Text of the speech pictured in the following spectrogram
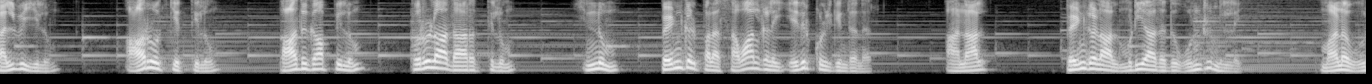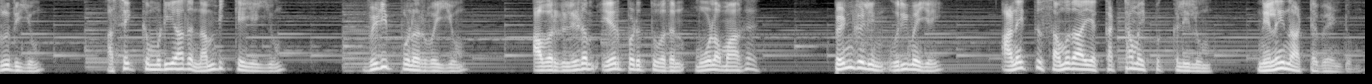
கல்வியிலும் ஆரோக்கியத்திலும் பாதுகாப்பிலும் பொருளாதாரத்திலும் இன்னும் பெண்கள் பல சவால்களை எதிர்கொள்கின்றனர். ஆனால் பெண்களால் முடியாதது ஒன்றுமில்லை. மன உறுதியும் அசைக்க முடியாத நம்பிக்கையையும் விழிப்புணர்வையும் அவர்களிடம் ஏற்படுத்துவதன் மூலமாக பெண்களின் உரிமையை அனைத்து சமுதாய கட்டமைப்புகளிலும் நிலைநாட்ட வேண்டும்.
